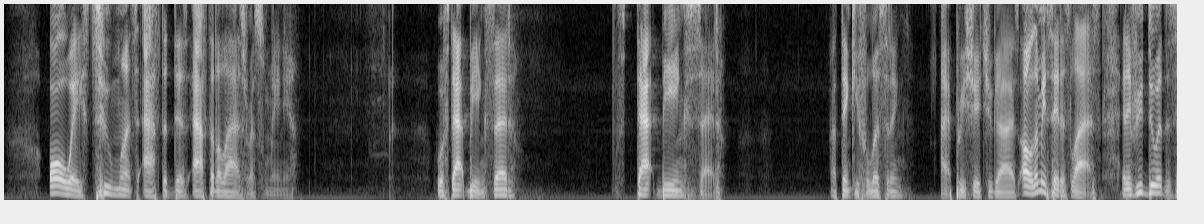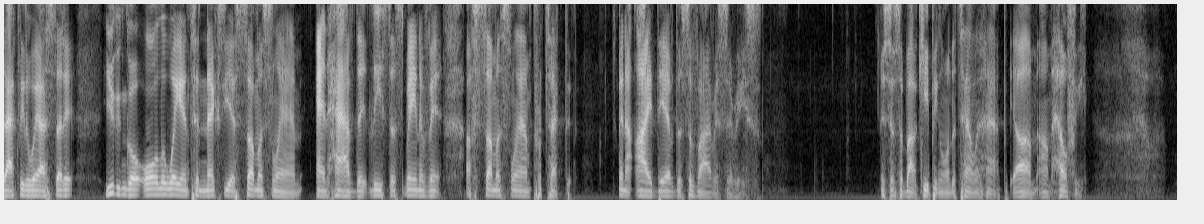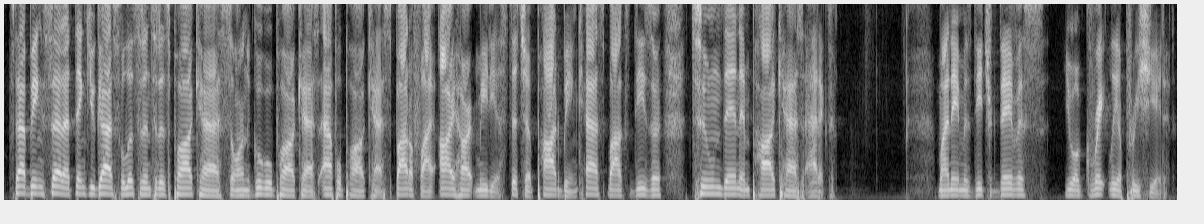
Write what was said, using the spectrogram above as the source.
Always two months after this, after the last WrestleMania. With that being said, with that being said, I thank you for listening. I appreciate you guys. Oh, let me say this last. And if you do it exactly the way I said it, you can go all the way into next year's SummerSlam and have the, at least the main event of SummerSlam protected and an idea of the Survivor Series. It's just about keeping all the talent happy, um, um, healthy. With that being said, I thank you guys for listening to this podcast on Google Podcast, Apple Podcast, Spotify, iHeartMedia, Stitcher, Podbean, Castbox, Deezer, TuneIn, and Podcast Addict. My name is Deitrich Davis. You are greatly appreciated.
